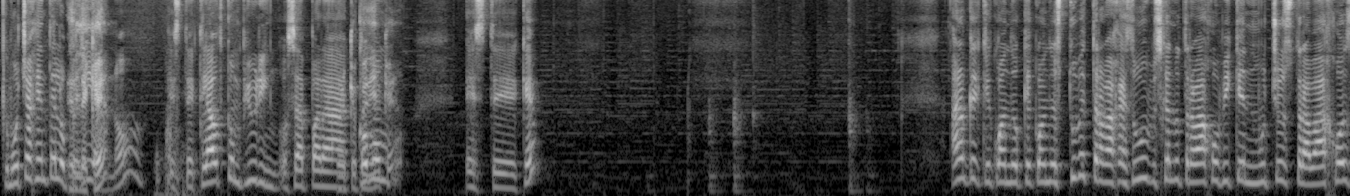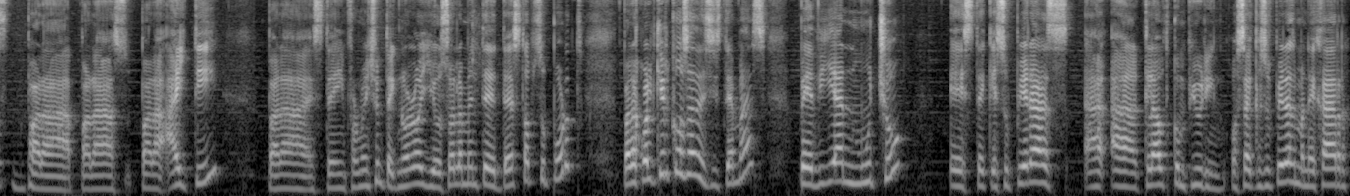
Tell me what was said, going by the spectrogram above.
que mucha gente lo pedía, ¿no? Este cloud computing, o sea, para qué cómo qué? este, ¿qué? Ah, que, que, cuando, que cuando estuve trabajando, estuve buscando trabajo, vi que en muchos trabajos para, para, para IT, para este Information Technology o solamente Desktop Support, para cualquier cosa de sistemas, pedían mucho este, que supieras a, cloud computing, o sea, que supieras manejar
